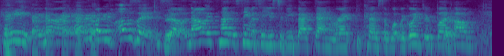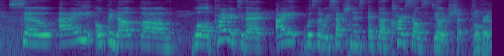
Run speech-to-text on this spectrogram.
Hey, I know, right? Everybody loves it. So yeah. now it's not the same as it used to be back then, right? Because of what we're going through. But right. um, so I opened up. Well, prior to that, I was a receptionist at the car sales dealership. Okay.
